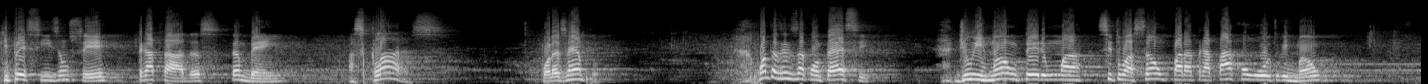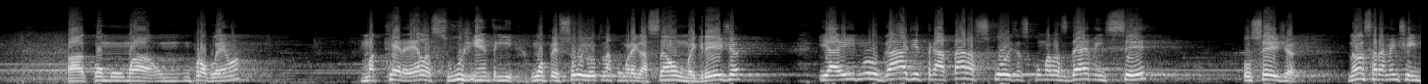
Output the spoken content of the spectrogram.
que precisam ser tratadas também as claras. Por exemplo, Quantas vezes acontece de um irmão ter uma situação para tratar com o outro irmão ah, como uma, um, um problema, uma querela surge entre uma pessoa e outra na congregação, numa igreja, e aí no lugar de tratar as coisas como elas devem ser, ou seja, não necessariamente em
